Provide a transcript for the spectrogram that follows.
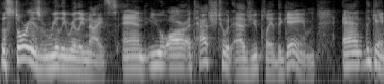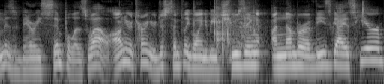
The story is really, really nice, and you are attached to it as you play the game. And the game is very simple as well. On your turn, you're just simply going to be choosing a number of these guys here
